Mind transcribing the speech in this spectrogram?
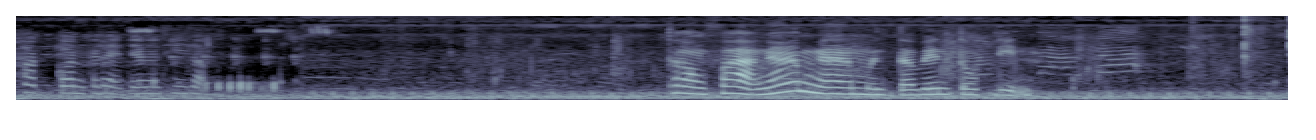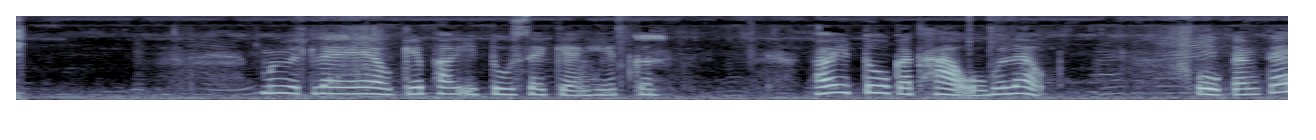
พักก่อนก็ได้เจ้าหน้าที่แล้วท้องฟ้างามงามเหมือนตะเวนตกดิน มืดแล้วเก็บพักอีตูใส่แกงเฮ็ดก่อนพักอีตูกระถาโอเบ่แล้ว ปลูกตั้งแต่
